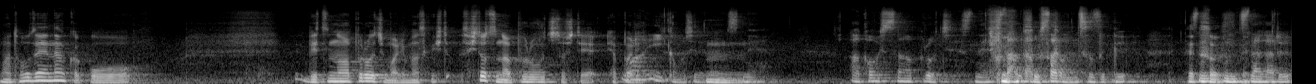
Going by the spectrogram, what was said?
まあ当然なんかこう別のアプローチもありますけど一つのアプローチとしてやっぱり、まあいいかもしれないですね、赤星さんアプローチですね。スタートアップサロンに続く。そうですね。につながる。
